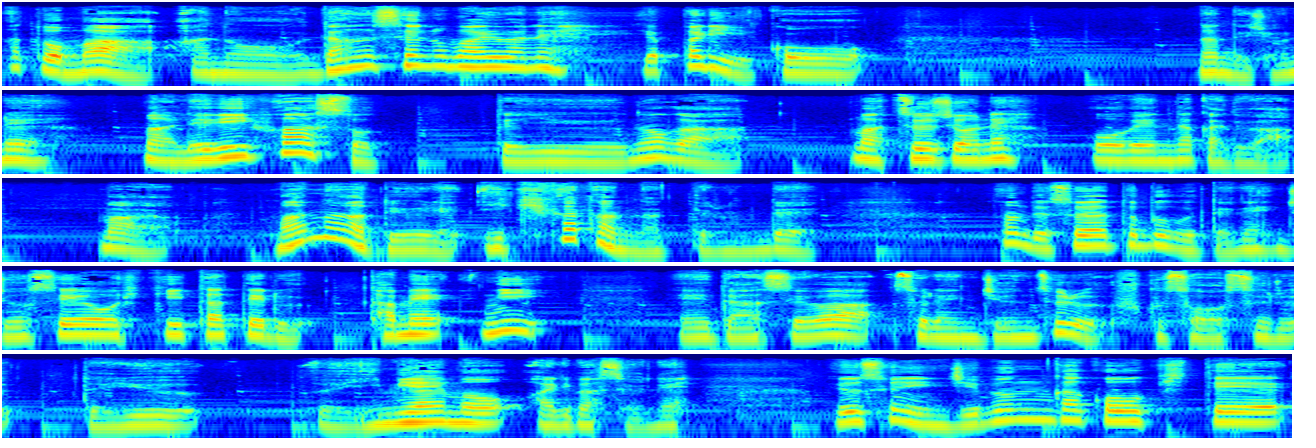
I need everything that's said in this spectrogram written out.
あと、まあ、あの、男性の場合はね、やっぱりこう、なんでしょうね。まあ、レディーファーストっていうのが、まあ通常ね、欧米の中ではまあ、マナーというよりは生き方になってるんで、なのでそういった部分ってね、女性を引き立てるために、男性はそれに準ずる服装をするという意味合いもありますよね。要するに自分がこう着て、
